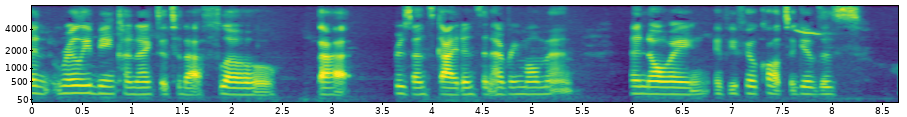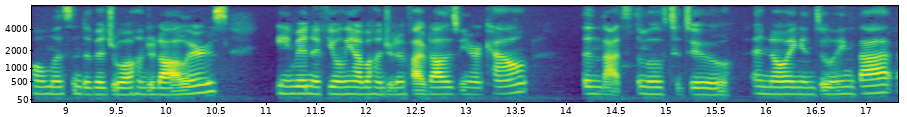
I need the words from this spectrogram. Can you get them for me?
and really being connected to that flow that presents guidance in every moment. And knowing if you feel called to give this homeless individual $100, even if you only have $105 in your account, then that's the move to do. And knowing and doing that,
